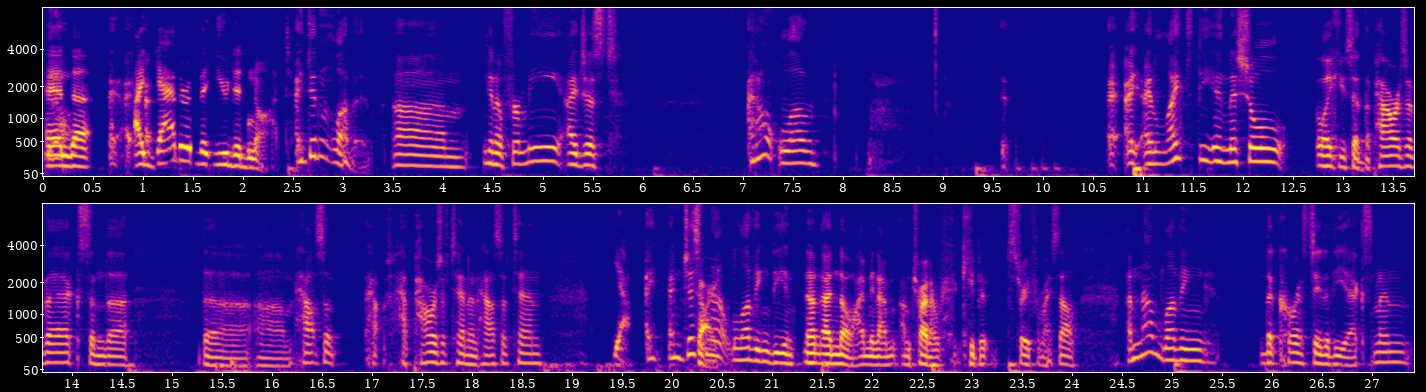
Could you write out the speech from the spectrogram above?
And uh, I- I, gathered that you did not. I didn't love it. Um, you know, for me, I just I don't love. I, I, liked the initial, like you said, the powers of X and the the um, House of Powers of Ten and House of Ten. Yeah, I, I'm just Sorry. not loving the no, no no. I mean, I'm I'm trying to keep it straight for myself. I'm not loving the current state of the X Men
